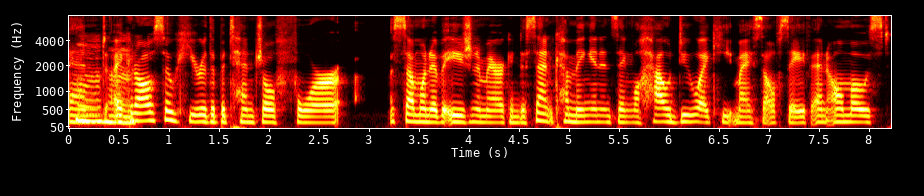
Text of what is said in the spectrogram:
And mm-hmm. I could also hear the potential for someone of Asian American descent coming in and saying, Well, how do I keep myself safe? And almost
